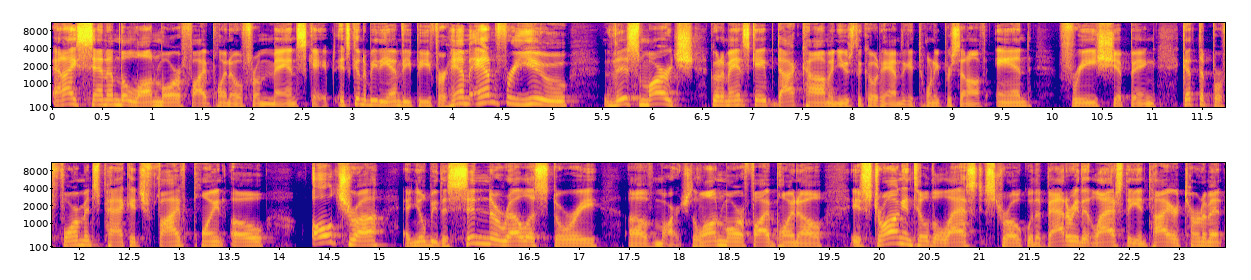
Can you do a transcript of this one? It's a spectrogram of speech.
And I sent him the Lawnmower 5.0 from Manscaped. It's going to be the MVP for him and for you this March. Go to manscaped.com and use the code HAM to get 20% off and free shipping. Get the Performance Package 5.0 Ultra, and you'll be the Cinderella story of March. The Lawnmower 5.0 is strong until the last stroke with a battery that lasts the entire tournament,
